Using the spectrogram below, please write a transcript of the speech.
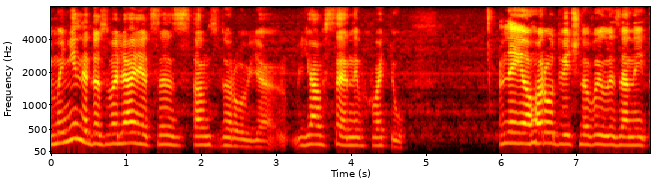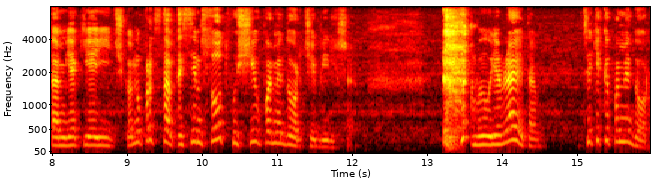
Мені не дозволяє це стан здоров'я. Я все не вхватю. В неї огород вічно вилизаний, там, як яєчко. Ну, представте, 700 кущів помідор чи більше. Ви уявляєте? Це тільки помідор.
